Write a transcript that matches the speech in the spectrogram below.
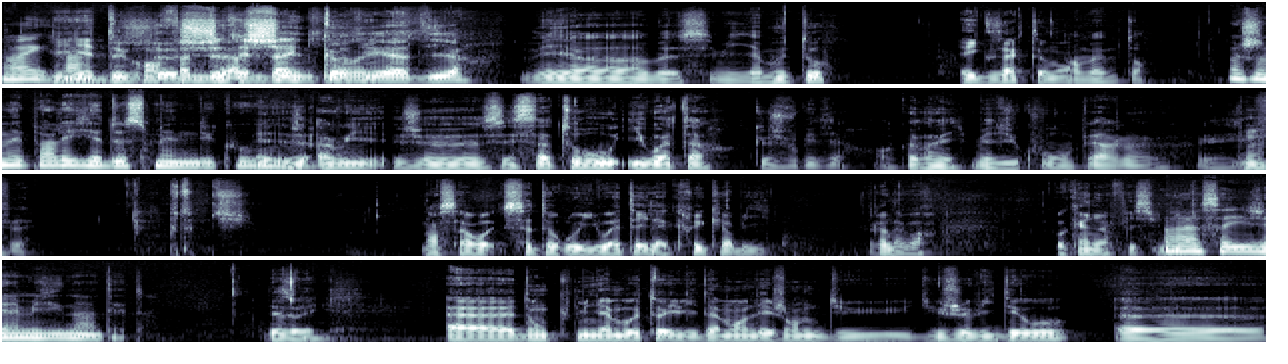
Ouais, Il y a deux grands Je fans de Zelda une qui- connerie à dire, mais euh, bah, c'est Miyamoto Exactement. en même temps. Moi, j'en ai parlé il y a deux semaines, du coup. Mais, ah oui, je, c'est Satoru Iwata que je voulais dire en connerie, mais du coup on perd le- Hmm. l'effet. Non, Satoru Iwata, il a créé Kirby. Rien à voir. Aucun lien fils. Ah, ça y est, j'ai la musique dans la tête. Désolé. Euh, donc Miyamoto, évidemment, légende du, du jeu vidéo. euh,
